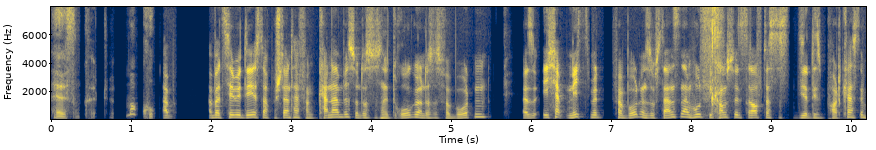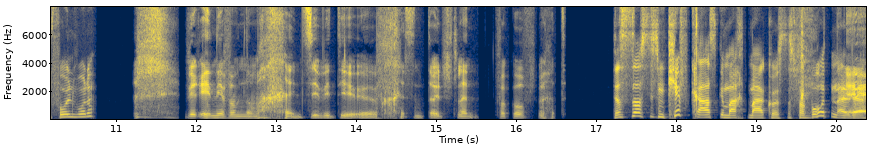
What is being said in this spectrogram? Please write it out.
helfen könnte. Mal gucken. Aber CBD ist doch Bestandteil von Cannabis und das ist eine Droge und das ist verboten. Also ich habe nichts mit verbotenen Substanzen am Hut. Wie kommst du jetzt drauf, dass es dir diesem Podcast empfohlen wurde? Wir reden hier vom normalen CBD-Öl, was in Deutschland verkauft wird. Das ist aus diesem Kiffgras gemacht, Markus. Das ist verboten, Alter.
